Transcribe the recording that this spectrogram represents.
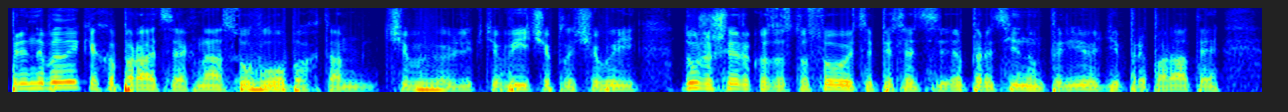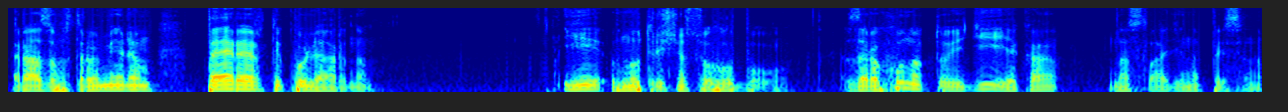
При невеликих операціях на суглобах, там, чи ліктьовий, чи плечовий, дуже широко застосовуються після ці- операційному періоді препарати разом з травміром переартикулярно і внутрішньосуглобово за рахунок тої дії, яка на слайді написана.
